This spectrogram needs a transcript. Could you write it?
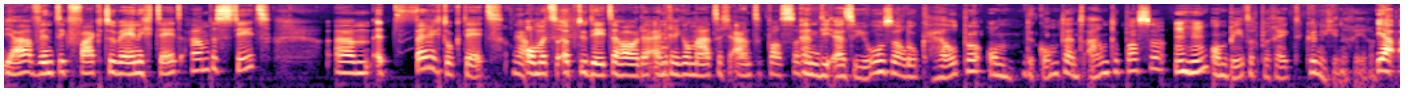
ja, vind ik, vaak te weinig tijd aan besteed. Ehm, het vergt ook tijd Ja. om het up-to-date te houden en regelmatig aan te passen. En die SEO zal ook helpen om de content aan te passen Mhm. om beter bereik te kunnen genereren. Ja,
